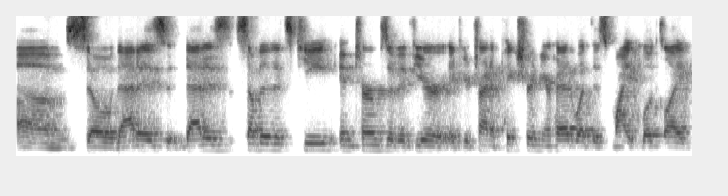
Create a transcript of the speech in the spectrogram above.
Um, so that is that is something that's key in terms of if you're if you're trying to picture in your head what this might look like.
